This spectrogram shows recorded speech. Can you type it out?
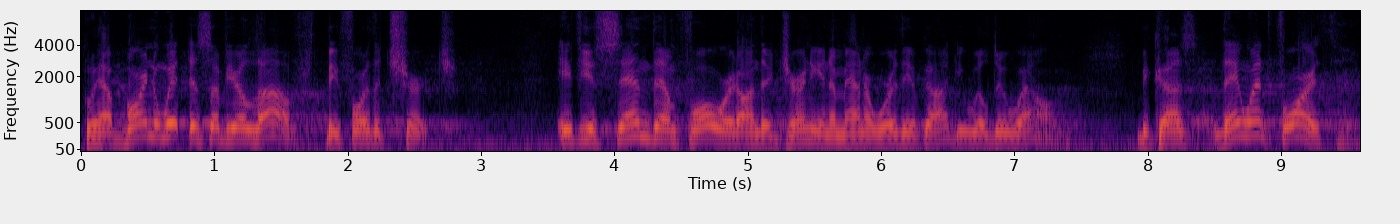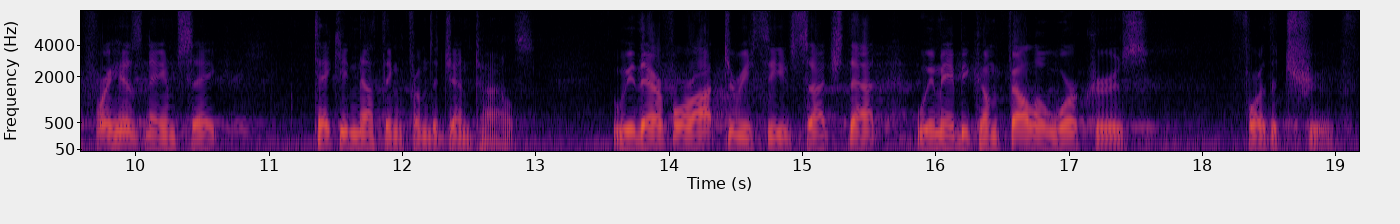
who have borne witness of your love before the church. If you send them forward on their journey in a manner worthy of God, you will do well, because they went forth for his name's sake, taking nothing from the Gentiles. We therefore ought to receive such that we may become fellow workers for the truth.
